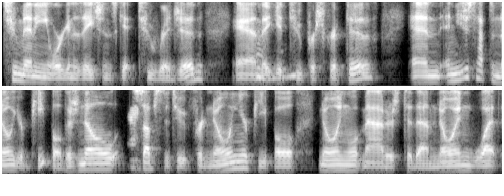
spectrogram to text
too many organizations get too rigid and they get mm-hmm. too prescriptive. And and you just have to know your people. There's no substitute for knowing your people knowing what matters to them knowing what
